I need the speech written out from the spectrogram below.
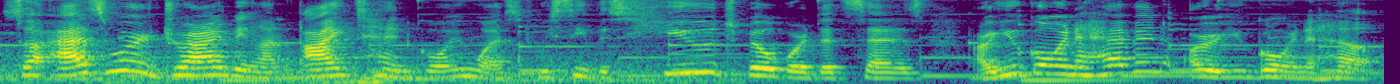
So as we're driving on I-10 going west, we see this huge billboard that says, are you going to heaven or are you going to hell?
